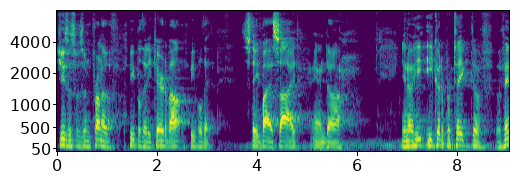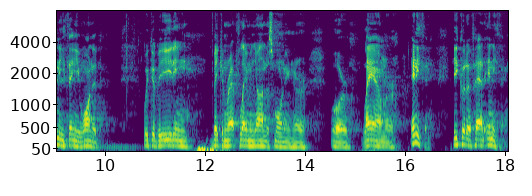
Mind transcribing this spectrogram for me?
Jesus was in front of people that he cared about, people that stayed by his side, and uh, you know he, he could have partaked of of anything he wanted. We could be eating bacon wrapped filet mignon this morning, or or lamb, or anything. He could have had anything,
